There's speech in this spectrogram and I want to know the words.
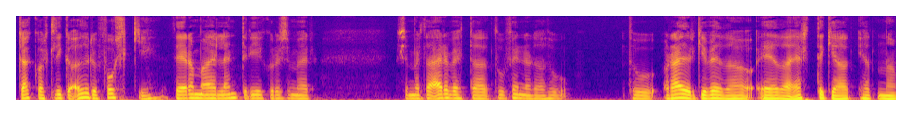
gagvart líka öðru fólki þegar maður lendir í ykkur sem er sem er það erfitt að þú finnur það að þú, þú ræður ekki við það eða ert ekki að hérna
